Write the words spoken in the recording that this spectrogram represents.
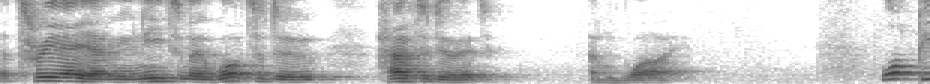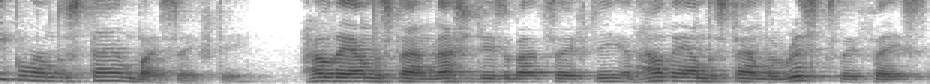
At 3 a.m. you need to know what to do, how to do it, and why. What people understand by safety, how they understand messages about safety, and how they understand the risks they face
